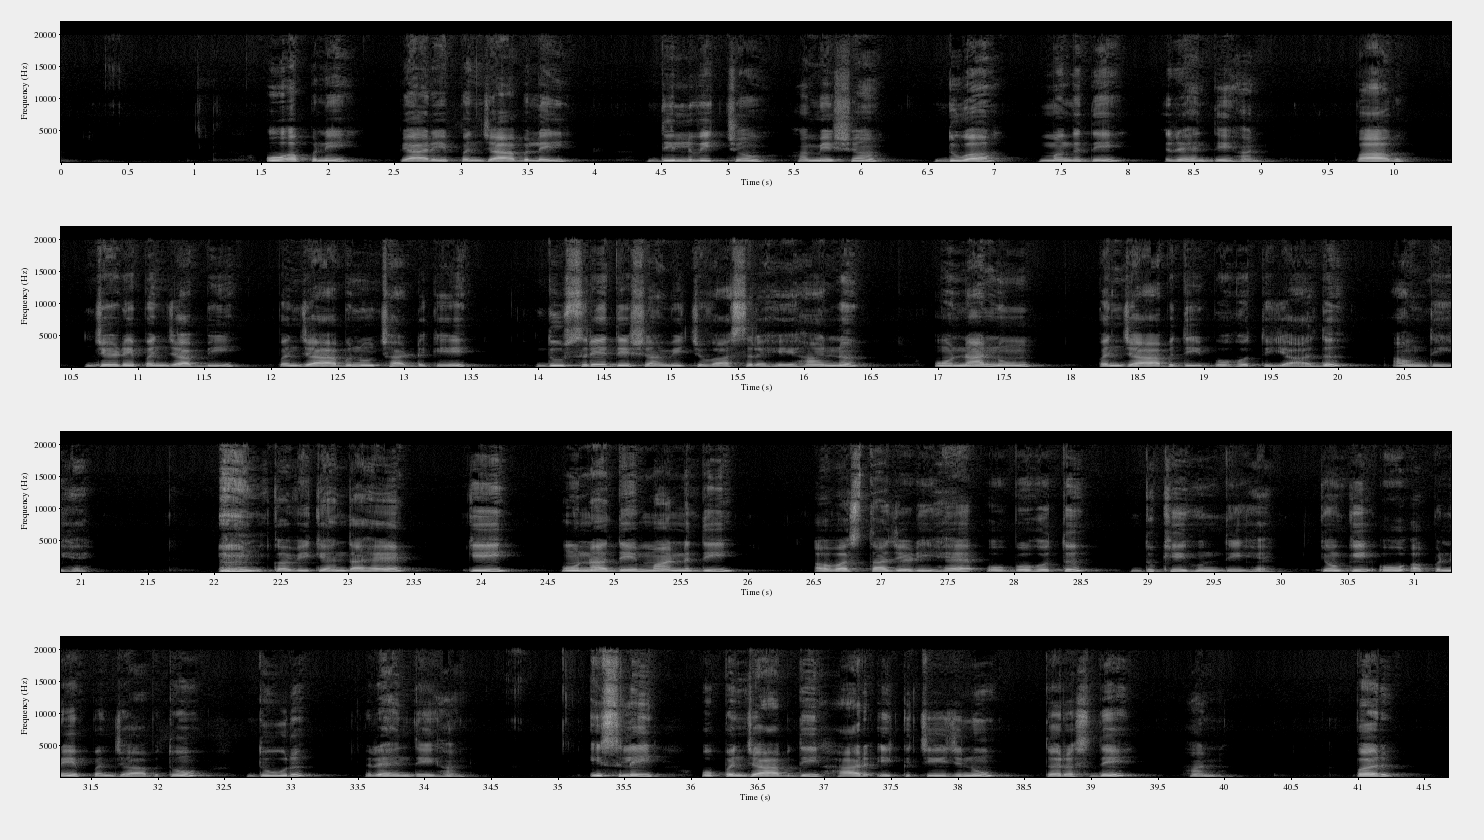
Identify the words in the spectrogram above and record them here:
ਉਹ ਆਪਣੇ ਪਿਆਰੇ ਪੰਜਾਬ ਲਈ ਦਿਲ ਵਿੱਚੋਂ ਹਮੇਸ਼ਾ ਦੁਆ ਮੰਗਦੇ ਰਹਿੰਦੇ ਹਨ। ਭਾਵ ਜਿਹੜੇ ਪੰਜਾਬੀ ਪੰਜਾਬ ਨੂੰ ਛੱਡ ਕੇ ਦੂਸਰੇ ਦੇਸ਼ਾਂ ਵਿੱਚ ਵਸ ਰਹੇ ਹਨ, ਉਹਨਾਂ ਨੂੰ ਪੰਜਾਬ ਦੀ ਬਹੁਤ ਯਾਦ ਆਉਂਦੀ ਹੈ। ਕਵੀ ਕਹਿੰਦਾ ਹੈ ਕਿ ਉਹਨਾਂ ਦੇ ਮਨ ਦੀ ਅਵਸਥਾ ਜਿਹੜੀ ਹੈ, ਉਹ ਬਹੁਤ ਦੁਖੀ ਹੁੰਦੀ ਹੈ ਕਿਉਂਕਿ ਉਹ ਆਪਣੇ ਪੰਜਾਬ ਤੋਂ ਦੂਰ ਰਹਿੰਦੇ ਹਨ। ਇਸ ਲਈ ਉਹ ਪੰਜਾਬ ਦੀ ਹਰ ਇੱਕ ਚੀਜ਼ ਨੂੰ ਤਰਸਦੇ ਹਨ। ਪਰ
